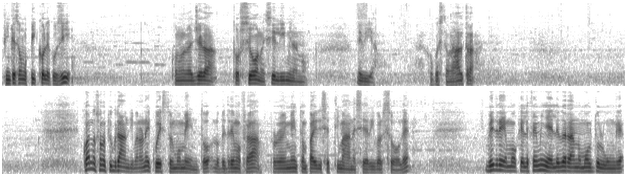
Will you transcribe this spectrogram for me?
Finché sono piccole così con una leggera torsione si eliminano e via. Ecco questa è un'altra Quando sono più grandi, ma non è questo il momento, lo vedremo fra probabilmente un paio di settimane se arriva il sole, vedremo che le femminelle verranno molto lunghe.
